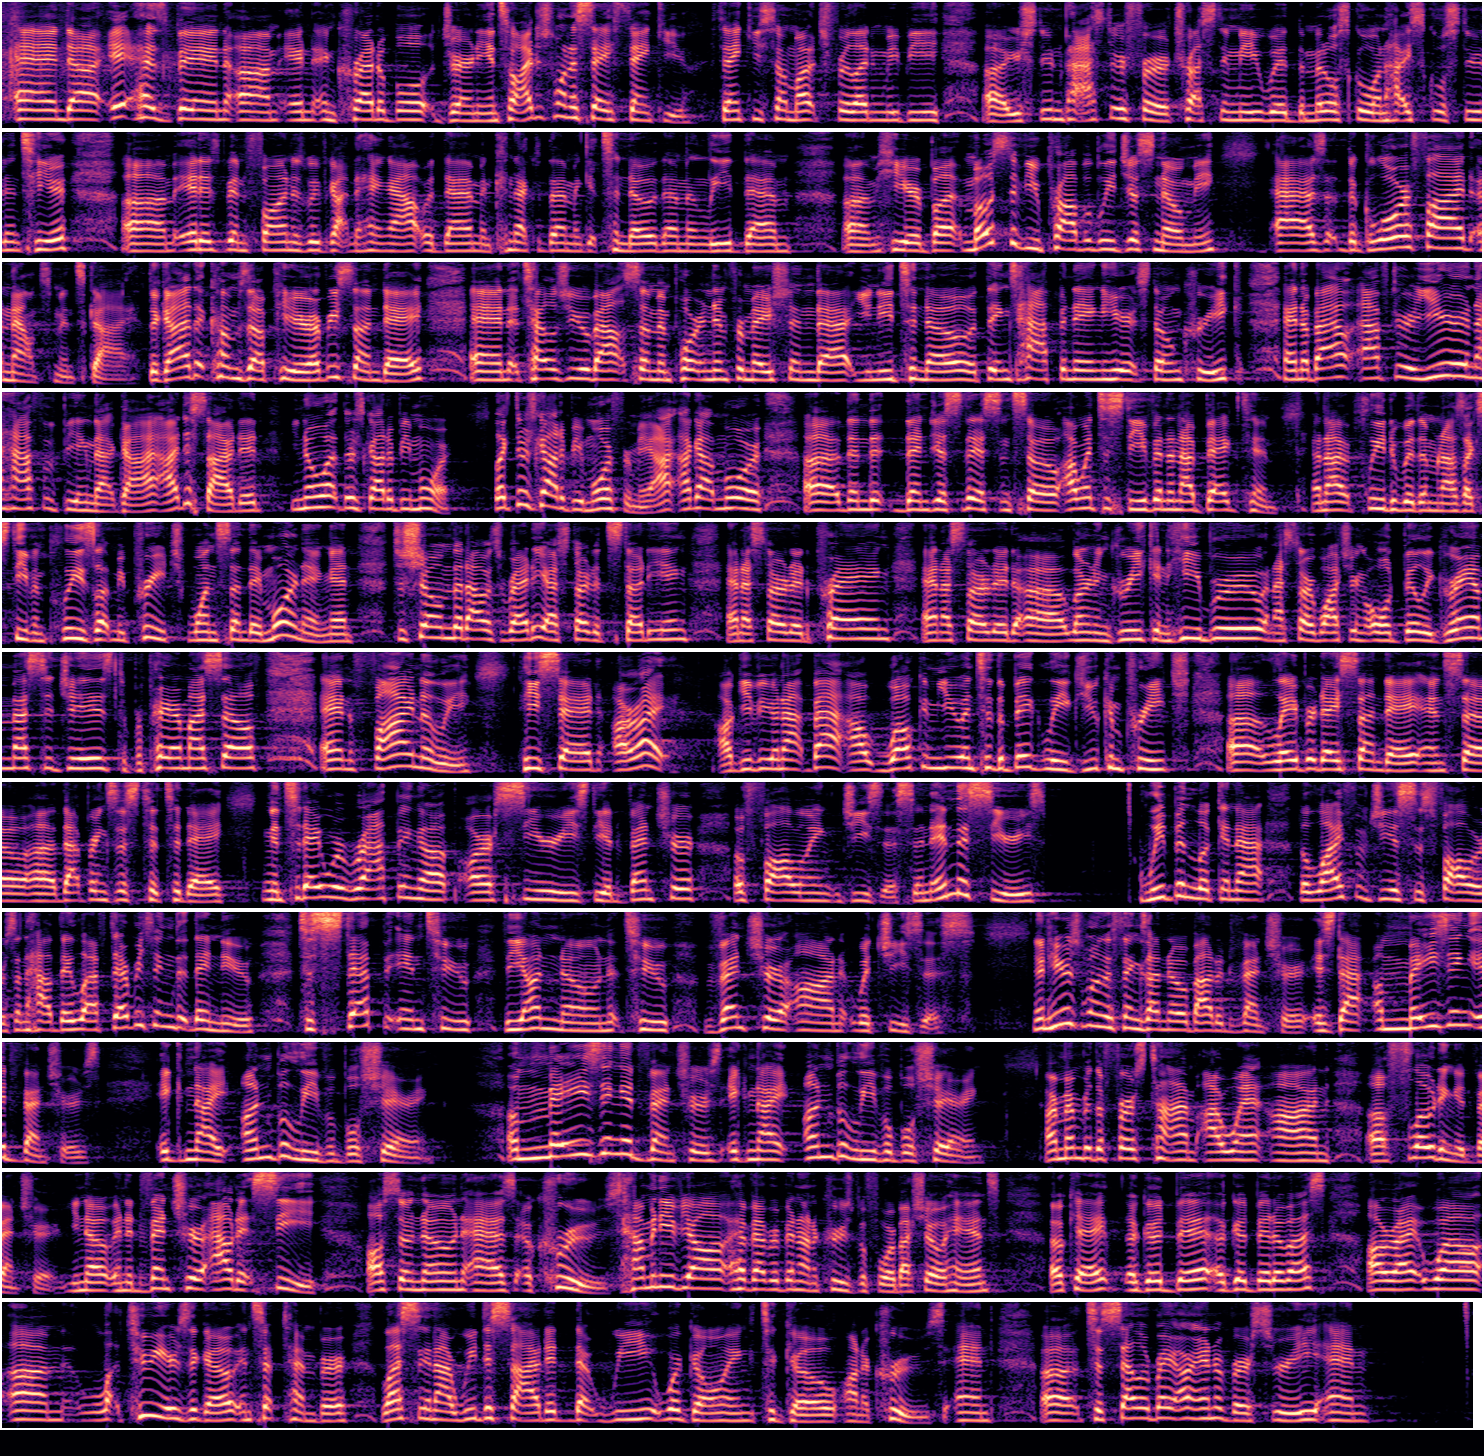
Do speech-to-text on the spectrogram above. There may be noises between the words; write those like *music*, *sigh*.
And uh, it has been um, an incredible journey. And so I just want to say thank you. Thank you so much for letting me be uh, your student pastor, for trusting me with the middle school and high school students here. Um, it has been fun as we've gotten to hang out with them and connect with them and get to know them and lead them um, here. But most of you probably just know me as the glorified announcements guy, the guy that comes up here every Sunday and tells you about some important information that you need to know, things happening here at Stone Creek. And about after a year and a half of being that guy, I decided, you know what, there's got to be more. Like, there's got to be more for me. I, I got more uh, than, than just this. And so I went to Stephen and I begged him and I pleaded with him and I was like, Stephen, please let me preach one Sunday morning. And to show him that I was ready, I started studying and I started praying and I started uh, learning Greek and Hebrew and I started watching old Billy Graham messages to prepare myself. And finally, he said, All right, I'll give you an at bat. I'll welcome you into the big leagues. You can preach uh, Labor Day Sunday. And so uh, that brings us to today. And today we're wrapping up our series, The Adventure of Following Jesus. And in this series, We've been looking at the life of Jesus' followers and how they left everything that they knew to step into the unknown, to venture on with Jesus. And here's one of the things I know about adventure is that amazing adventures ignite unbelievable sharing. Amazing adventures ignite unbelievable sharing. I remember the first time I went on a floating adventure, you know, an adventure out at sea, also known as a cruise. How many of y'all have ever been on a cruise before, by show of hands? Okay, a good bit, a good bit of us. All right, well, um, two years ago in September, Leslie and I, we decided that we were going to go on a cruise. And uh, to celebrate our anniversary and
